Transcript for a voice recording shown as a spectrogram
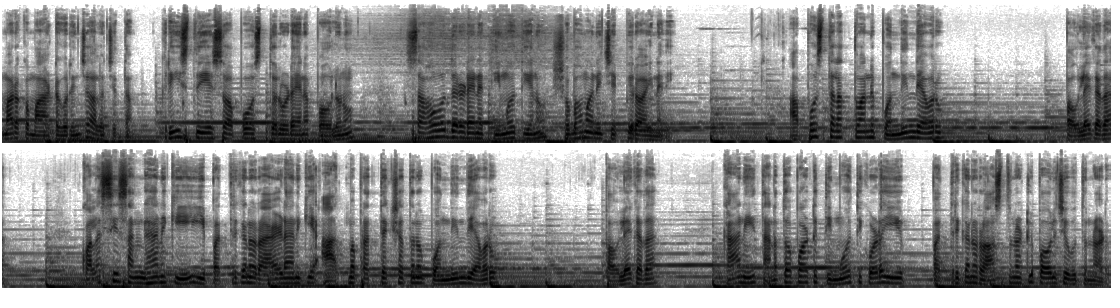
మరొక మాట గురించి ఆలోచిద్దాం. క్రీస్తు యేసు అపోస్తలుడైన పౌలును సహోదరుడైన తిమోతిను శుభమని చెప్పి రాయినది. అపోస్తలత్వాన్ని పొందింది ఎవరు? పౌలే కదా. కొలసి సంఘానికి ఈ పత్రికను రాయడానికి ఆత్మ ప్రత్యక్షతను పొందింది ఎవరు? పౌలే కదా. కానీ తనతో పాటు తిమోతి కూడా ఈ పత్రికను రాస్తున్నట్లు పౌలు చెబుతున్నాడు.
